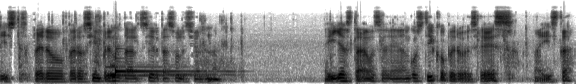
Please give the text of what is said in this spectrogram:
listo pero pero siempre nos da ciertas soluciones ¿no? ahí ya está o sea angostico pero ese es ahí está.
